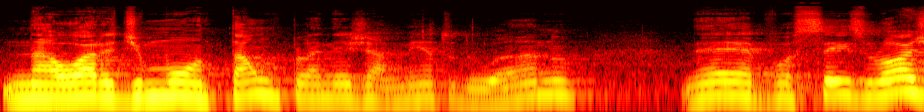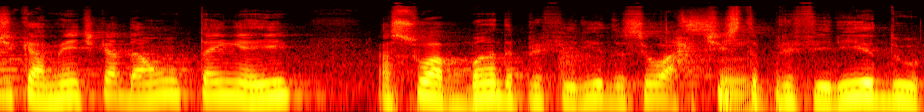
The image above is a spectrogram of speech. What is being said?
na hora de montar um planejamento do ano. Né? Vocês, logicamente, cada um tem aí a sua banda preferida, o seu artista preferido.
